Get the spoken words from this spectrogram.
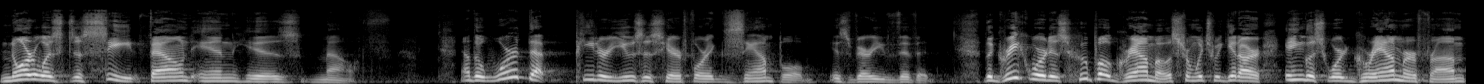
nor was deceit found in his mouth. Now, the word that Peter uses here for example is very vivid. The Greek word is hupogrammos, from which we get our English word grammar from,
